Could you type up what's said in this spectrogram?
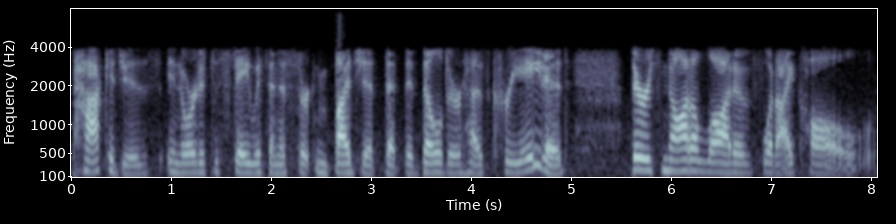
packages in order to stay within a certain budget that the builder has created, there's not a lot of what I call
